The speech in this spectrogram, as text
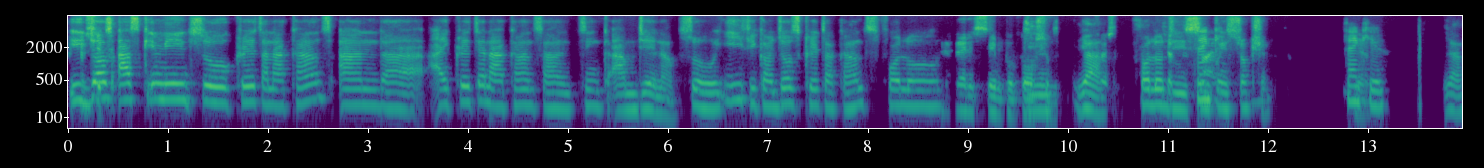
he just asking me to create an account and uh, I created an account and think I'm there now. So if you can just create accounts, follow Very simple, the, yeah, follow the simple instruction. Thank Yeah. you. Yeah.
